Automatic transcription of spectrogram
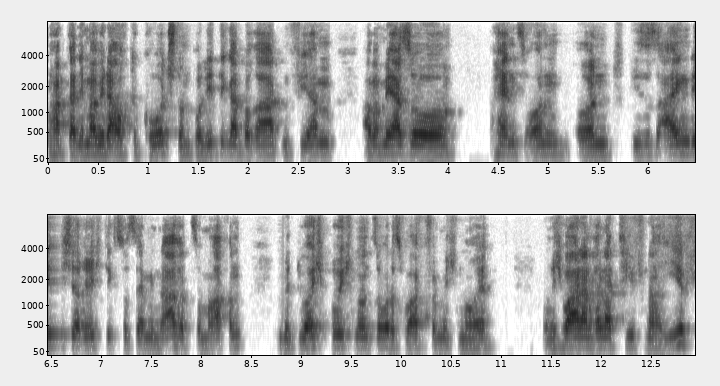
Habe dann immer wieder auch gecoacht und Politiker beraten, Firmen, aber mehr so hands-on. Und dieses eigentliche richtig so Seminare zu machen mit Durchbrüchen und so, das war für mich neu. Und ich war dann relativ naiv,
